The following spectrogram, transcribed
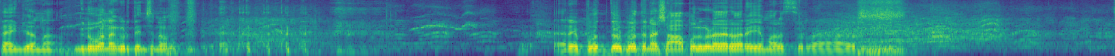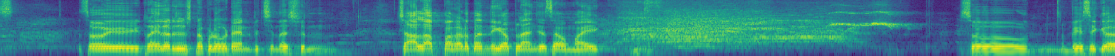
థ్యాంక్ యూ అన్న. నువ్వన్నా గుర్తించను. అరే పొద్దు పొద్దున షాపులు కూడా తెరవారు ఏం సో ఈ ట్రైలర్ చూసినప్పుడు ఒకటే అనిపించింది అశ్విన్. చాలా పగడబందీగా ప్లాన్ చేసావు మైక్. సో బేసిక్గా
